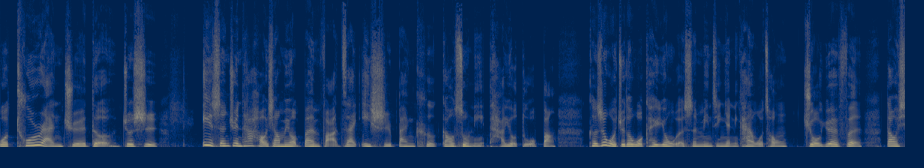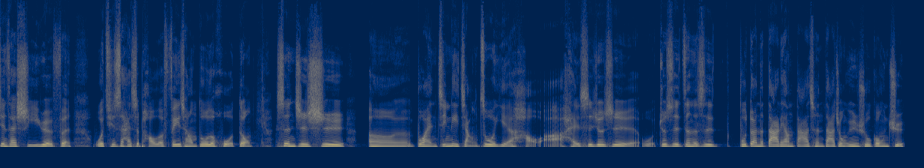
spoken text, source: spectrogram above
我突然觉得，就是益生菌，它好像没有办法在一时半刻告诉你它有多棒。可是我觉得我可以用我的生命经验，你看，我从九月份到现在十一月份，我其实还是跑了非常多的活动，甚至是呃，不管经历讲座也好啊，还是就是我就是真的是。不断的大量搭乘大众运输工具，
